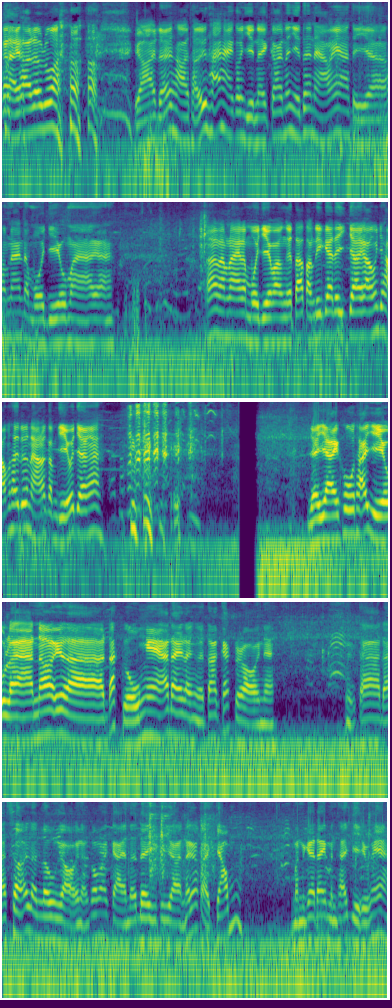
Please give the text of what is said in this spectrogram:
cái này thôi đúng không? Rồi để hồi thử thả hai con diều này coi nó như thế nào ấy ha. thì à, hôm nay là mùa diều mà à, đó, năm nay là mùa diều mà người ta toàn đi ra đi chơi không chứ không thấy đứa nào nó cầm diều hết trơn á. Dài dài khu thả diều là nơi là đất ruộng nha ở đây là người ta cắt rồi nè người ta đã sới lên luôn rồi nè có máy cày người ta đi bây giờ nó rất là trống. Mình ra đây mình thả diều ha.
